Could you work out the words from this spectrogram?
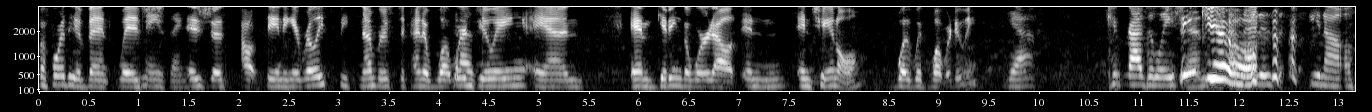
before the event, which Amazing. is just outstanding. It really speaks numbers to kind of what we're Does. doing and and getting the word out in in channel with, with what we're doing. Yeah. Congratulations. Thank you. And that is, you know,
